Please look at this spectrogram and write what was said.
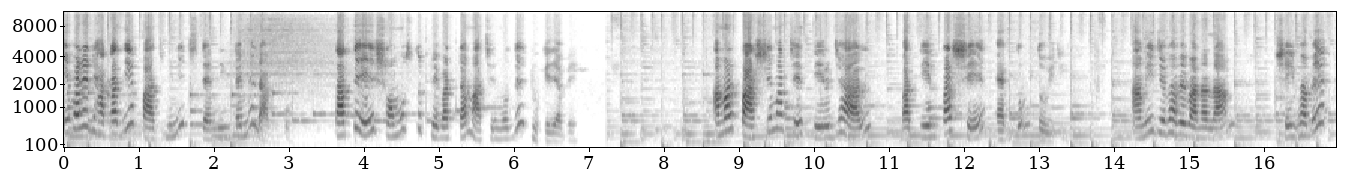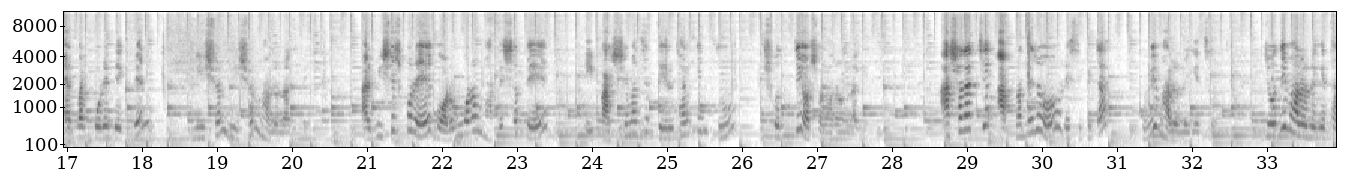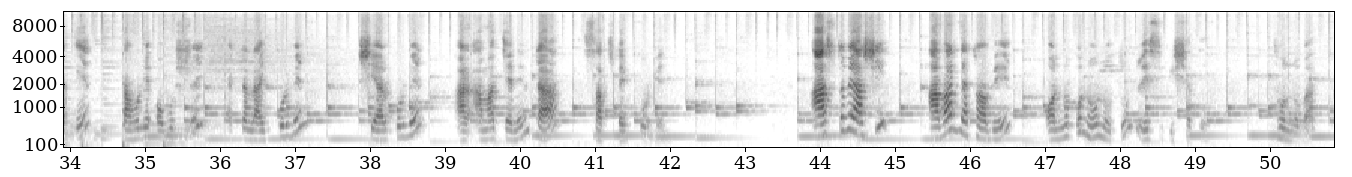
এবারে ঢাকা দিয়ে পাঁচ মিনিট স্ট্যান্ডিং টাইমে রাখব। তাতে সমস্ত ফ্লেভারটা মাছের মধ্যে ঢুকে যাবে। আমার পার্শে মাছের তেল ঝাল বা তেল পার্শে একদম তৈরি। আমি যেভাবে বানালাম, সেইভাবে একবার করে দেখবেন ভীষণ ভীষণ ভালো লাগবে। আর বিশেষ করে গরম গরম ভাতের সাথে এই পার্শে মাছের তেল ঝাল কিন্তু সত্যি অসাধারণ লাগে। আশা রাখছি আপনাদেরও রেসিপিটা খুবই ভালো লেগেছে। যদি ভালো লেগে থাকে, তাহলে অবশ্যই একটা লাইক করবেন শেয়ার করবেন, আর আমার চ্যানেলটা সাবস্ক্রাইব করবেন। আজ তবে আসি। আবার দেখা হবে অন্য কোনো নতুন রেসিপির সাথে। ধন্যবাদ।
